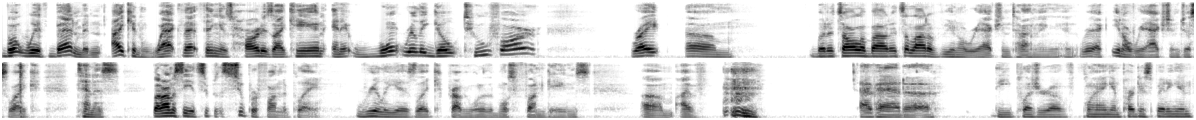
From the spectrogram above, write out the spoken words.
But with badminton, I can whack that thing as hard as I can, and it won't really go too far, right? Um, but it's all about it's a lot of you know reaction timing and react you know reaction just like tennis. But honestly, it's super, super fun to play. Really is like probably one of the most fun games um, I've I've had uh, the pleasure of playing and participating in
